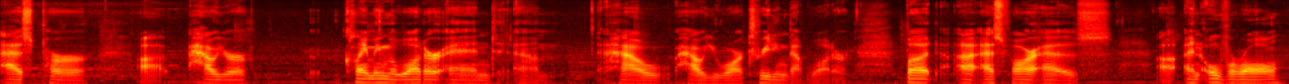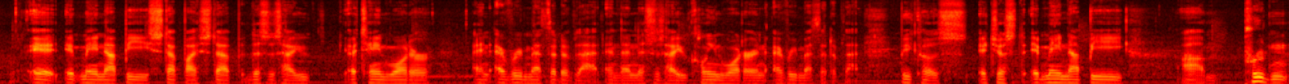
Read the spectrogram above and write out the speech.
as per uh, how you're claiming the water and um, how how you are treating that water. But uh, as far as uh, an overall, it, it may not be step by step. This is how you attain water and every method of that and then this is how you clean water and every method of that because it just it may not be um, prudent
